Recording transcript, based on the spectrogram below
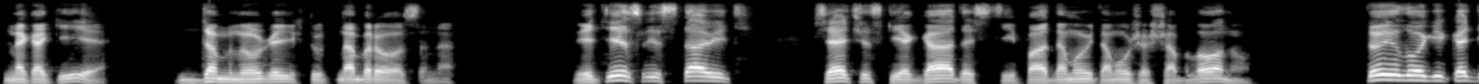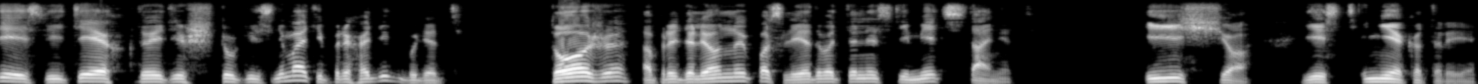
На какие? Да много их тут набросано. Ведь если ставить всяческие гадости по одному и тому же шаблону, то и логика действий тех, кто эти штуки снимать и приходить будет, тоже определенную последовательность иметь станет. И еще есть некоторые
